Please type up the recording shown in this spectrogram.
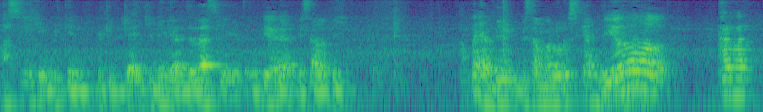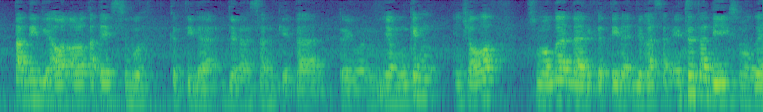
apa sih kayak bikin bikin kayak gini nggak jelas kayak gitu. Iya. Biar bisa lebih apa ya lebih bisa meluruskan gitu. Yo, karena tadi di awal-awal katanya sebuah ketidakjelasan kita dari ya mungkin insya Allah semoga dari ketidakjelasan itu tadi semoga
